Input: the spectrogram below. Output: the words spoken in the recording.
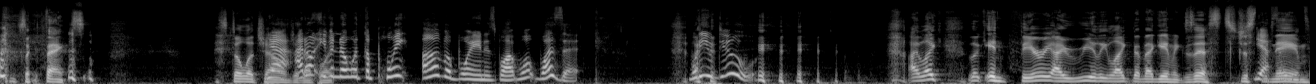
it's like thanks. Still a yeah, challenge. at I don't even know what the point of a boy in his blob. What was it? What do you do? I like. Look, in theory, I really like that that game exists. Just yes, the name.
